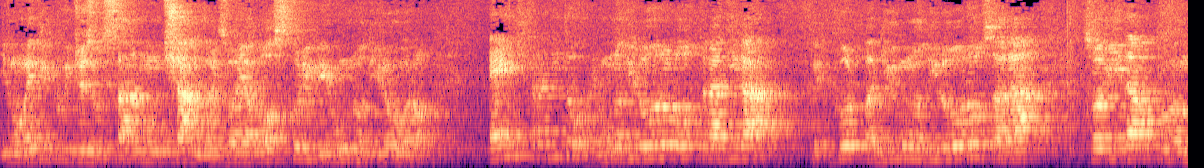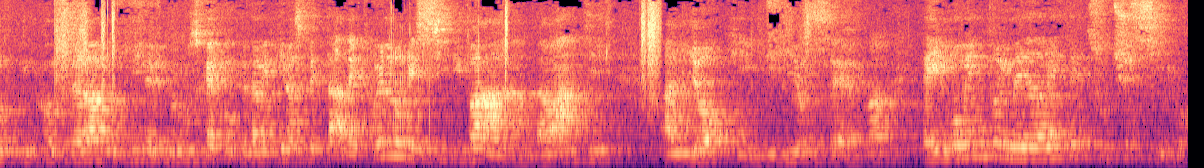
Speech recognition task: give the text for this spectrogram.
il momento in cui Gesù sta annunciando ai suoi apostoli che uno di loro è il traditore, uno di loro lo tradirà, per colpa di uno di loro sarà, sua vita incontrerà una fine brusca e completamente inaspettata. E quello che si dipana davanti agli occhi di chi osserva. È il momento immediatamente successivo,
